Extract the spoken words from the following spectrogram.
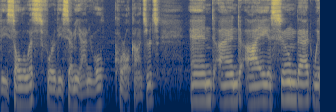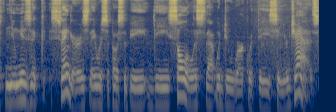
the soloists for the semi-annual choral concerts, and and I assumed that with new music singers, they were supposed to be the soloists that would do work with the senior jazz.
